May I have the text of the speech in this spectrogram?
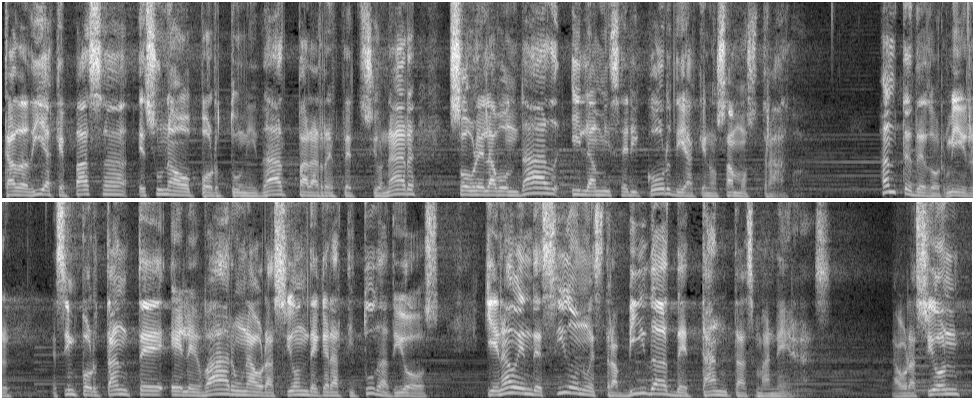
Cada día que pasa es una oportunidad para reflexionar sobre la bondad y la misericordia que nos ha mostrado. Antes de dormir, es importante elevar una oración de gratitud a Dios, quien ha bendecido nuestra vida de tantas maneras. La oración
